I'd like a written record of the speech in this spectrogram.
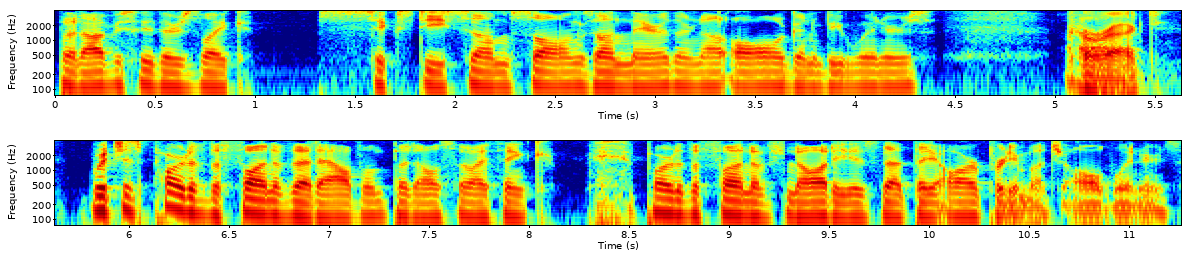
but obviously there's like 60 some songs on there. They're not all going to be winners. Uh, Correct. Uh, which is part of the fun of that album, but also I think part of the fun of Naughty is that they are pretty much all winners.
